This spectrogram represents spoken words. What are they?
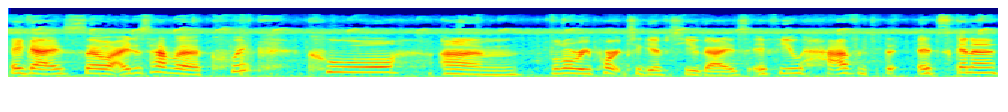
Hey guys, so I just have a quick, cool um, little report to give to you guys. If you have, it's gonna,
